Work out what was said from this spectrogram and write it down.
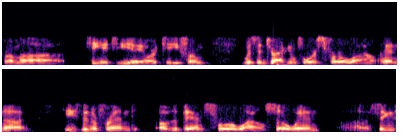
from uh, T H E A R T from was in DragonForce for a while, and uh, he's been a friend of the band's for a while. So when uh, things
